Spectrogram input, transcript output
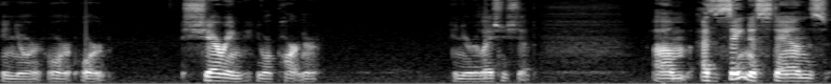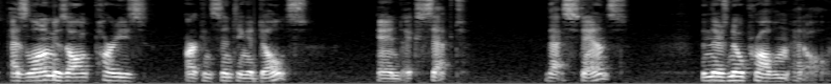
in your or or sharing your partner in your relationship. Um, as a Satanist stands, as long as all parties are consenting adults and accept that stance, then there's no problem at all.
